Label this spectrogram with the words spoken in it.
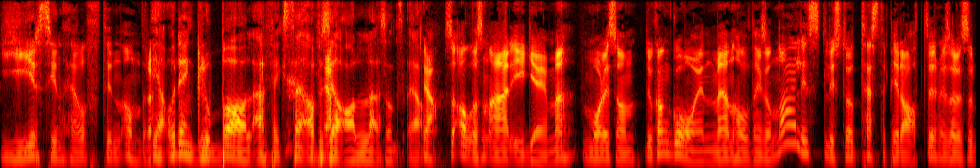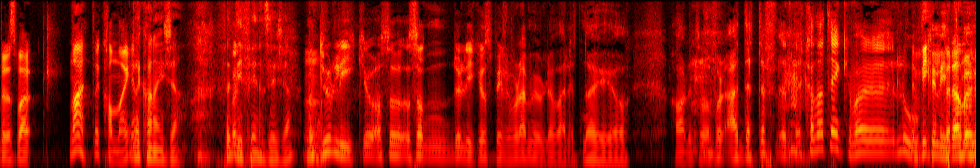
gir sin health til den andre. Ja, og det er en global FX. Det affiserer alle. Sant? Ja. Ja, Så alle som er i gamet, må liksom Du kan gå inn med en holdning sånn 'Nå har jeg lyst, lyst til å teste pirater', hvis du har lyst til å spille, så bare Nei, det kan jeg ikke. Det kan jeg ikke. For de finnes ikke. Men du liker jo altså, sånn, du liker jo spill hvor det er mulig å være litt nøye og ha litt sånn for, er dette, det kan jeg tenke meg loke litt Vipper en med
